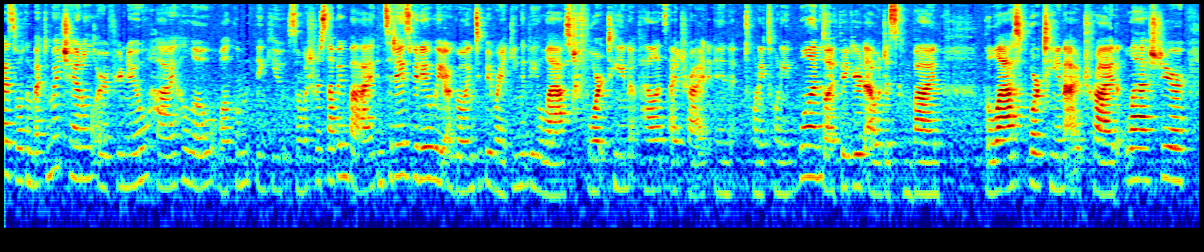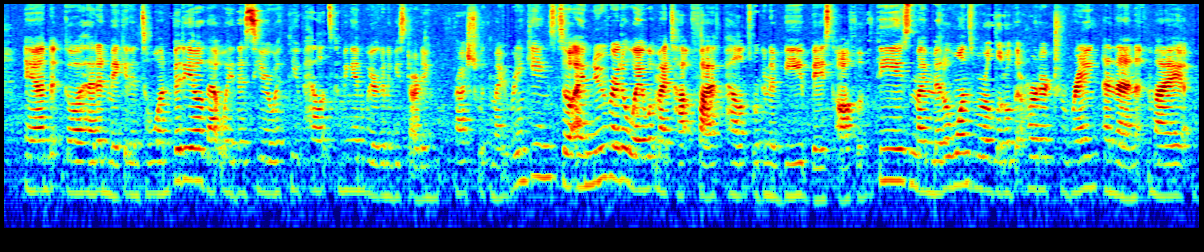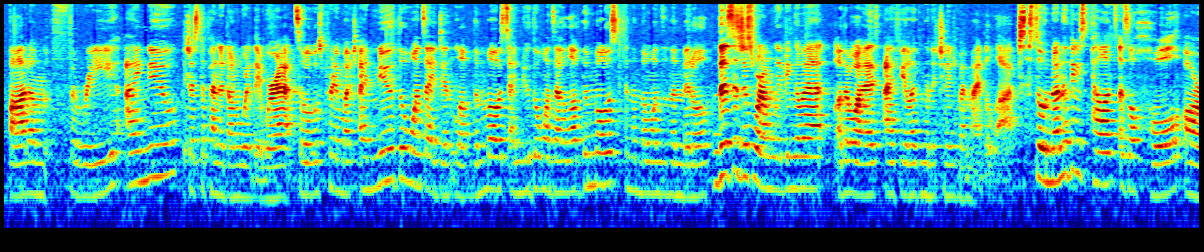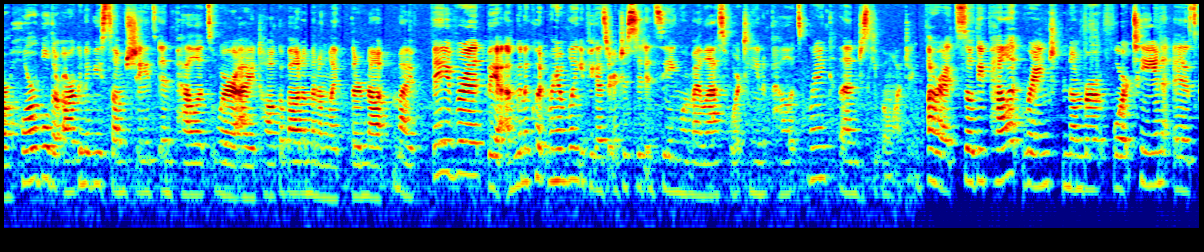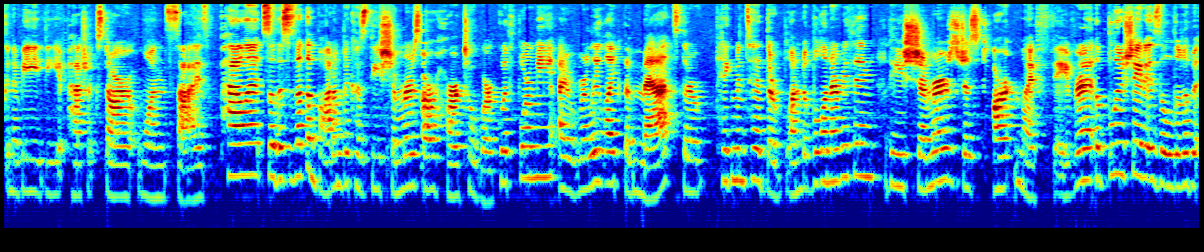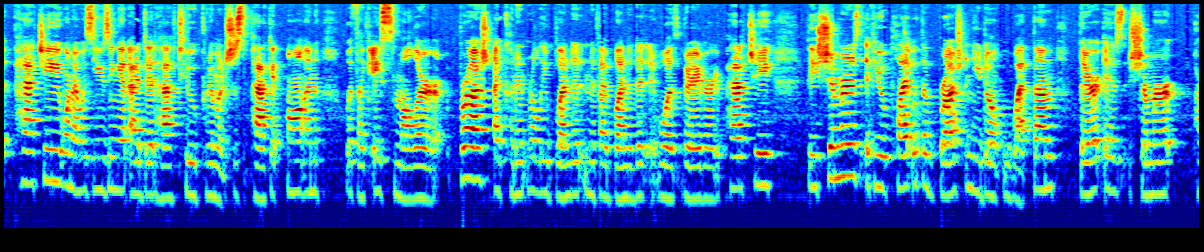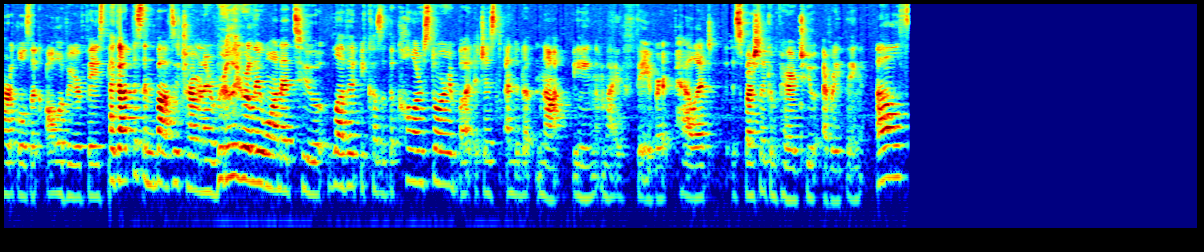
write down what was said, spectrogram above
guys, welcome back to my channel, or if you're new, hi, hello, welcome, thank you so much for stopping by. In today's video, we are going to be ranking the last 14 palettes I tried in 2021. So I figured I would just combine the last 14 I tried last year and go ahead and make it into one video. That way this year with new palettes coming in, we are going to be starting with my rankings. So I knew right away what my top five palettes were going to be based off of these. My middle ones were a little bit harder to rank and then my bottom three I knew. It just depended on where they were at. So it was pretty much, I knew the ones I didn't love the most, I knew the ones I loved the most, and then the ones in the middle. This is just where I'm leaving them at. Otherwise, I feel like I'm going to change my mind a lot. So none of these palettes as a whole are horrible horrible. There are going to be some shades in palettes where I talk about them and I'm like, they're not my favorite. But yeah, I'm to quit rambling. If you guys are interested in seeing where my last 14 palettes rank, then just keep on watching. Alright, so the palette range number 14 is to be the Patrick Starrr One Size palette. So this is at the bottom because these shimmers are hard to work with for me. I really like the mattes. They're pigmented, they're blendable and everything. These shimmers just aren't my favorite. The blue shade is a little bit patchy. When I was using it, I did have to pretty much just pack it on with like a smaller brush. I couldn't really blend it and if I blended it, it was very, very patchy. These shimmers, if you apply it with a brush and you don't wet them, there is shimmer particles like all over your face. I got this in BoxyCharm and I really, really wanted to love it because of the color story, but it just ended up not being my favorite palette, especially compared to everything else.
